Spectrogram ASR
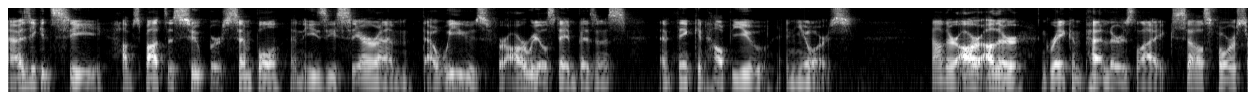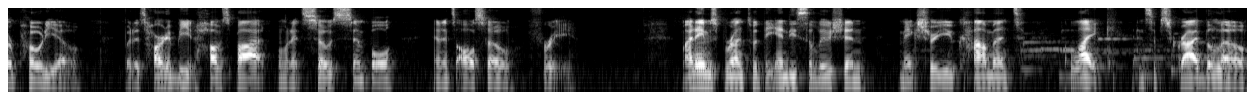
now as you can see HubSpot's a super simple and easy CRM that we use for our real estate business and think can help you and yours. Now there are other great competitors like Salesforce or Podio, but it's hard to beat HubSpot when it's so simple and it's also free. My name is Brent with the Indy Solution. Make sure you comment, like, and subscribe below,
